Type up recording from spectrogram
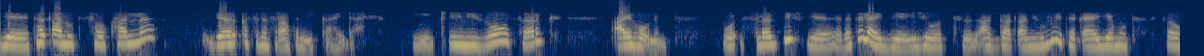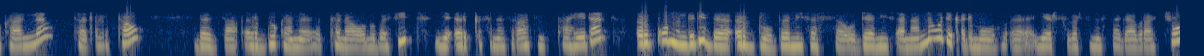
የተጣሉት ሰው ካለ የእርቅ ስነስርዓትም ይካሄዳል። ቂም ይዞ ሰርግ አይሆንም። ስለዚህ በተለያየ የህይወት አጋጣሚ ሁሉ የተቀያየሙት ሰው ካለ ተጠርተው በዛ እርዱ ከመከናወኑ በፊት የእርቅ ስነስርዓት ይካሄዳል። እርቁም እንግዲህ በእርዱ በሚፈሰው ደም ይጸናና ወደ ቀድሞ የእርስ በርስ መስተጋብራቸው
